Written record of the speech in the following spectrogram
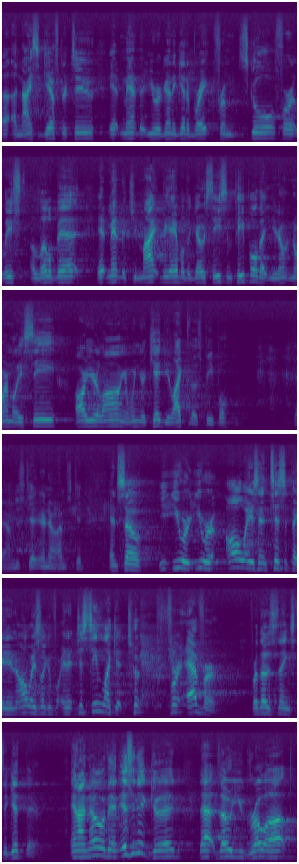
uh, a nice gift or two. It meant that you were going to get a break from school for at least a little bit. It meant that you might be able to go see some people that you don't normally see all year long. And when you're a kid, you liked those people. Okay, I'm just kidding. No, I'm just kidding. And so you, you, were, you were always anticipating and always looking for, and it just seemed like it took forever for those things to get there. And I know then, isn't it good that though you grow up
